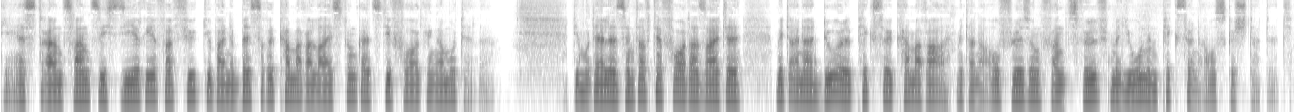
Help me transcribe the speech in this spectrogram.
Die S23-Serie verfügt über eine bessere Kameraleistung als die Vorgängermodelle. Die Modelle sind auf der Vorderseite mit einer Dual-Pixel-Kamera mit einer Auflösung von 12 Millionen Pixeln ausgestattet.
